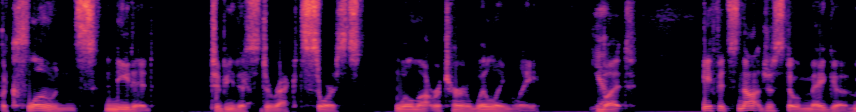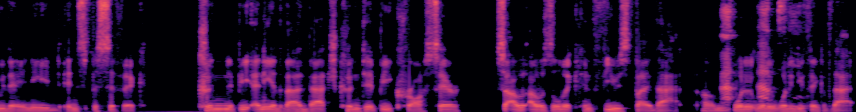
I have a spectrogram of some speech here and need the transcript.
the clones needed to be this direct source will not return willingly. Yeah. But if it's not just Omega who they need in specific, couldn't it be any of the Bad Batch? Couldn't it be Crosshair? So I, I was a little bit confused by that. Um, A- what, did- what, what did you think of that?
